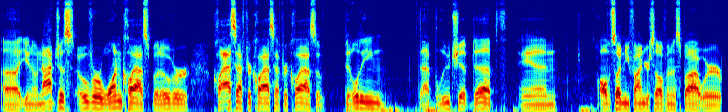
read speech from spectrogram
Uh, you know, not just over one class, but over class after class after class of building that blue chip depth. And all of a sudden, you find yourself in a spot where,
